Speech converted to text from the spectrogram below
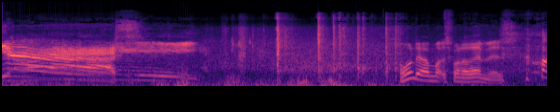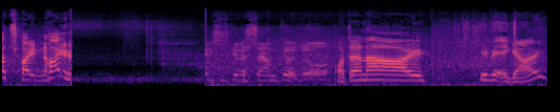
It's! Yes! I wonder how much one of them is. I don't know. This is going to sound good or? I don't know. Give it a go. You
